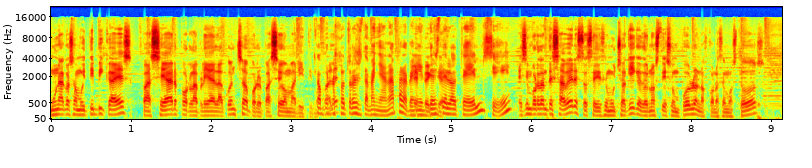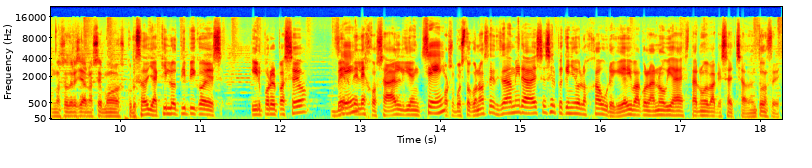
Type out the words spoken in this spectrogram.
una cosa muy típica es pasear por la playa de la Concha o por el paseo marítimo. Como ¿vale? nosotros esta mañana, para venir desde el hotel, sí. Es importante saber, esto se dice mucho aquí, que Donosti es un pueblo, nos conocemos todos, nosotros ya nos hemos cruzado, y aquí lo típico es ir por el paseo, ver Sí. de lejos a alguien que por supuesto conoces, dices, ah, mira, ese es el pequeño de los Jauregui, ahí va con la novia esta nueva que se ha echado. Entonces,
